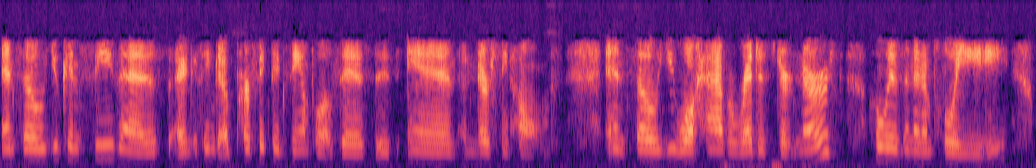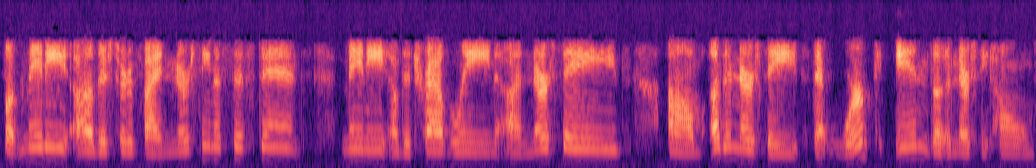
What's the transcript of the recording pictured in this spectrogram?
And so you can see this. I think a perfect example of this is in nursing homes. And so you will have a registered nurse who isn't an employee, but many other certified nursing assistants, many of the traveling uh, nurse aides, um, other nurse aides that work in the nursing homes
